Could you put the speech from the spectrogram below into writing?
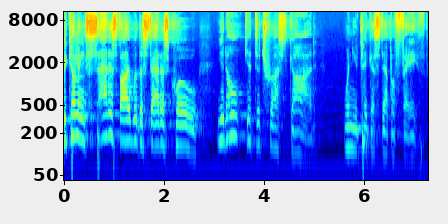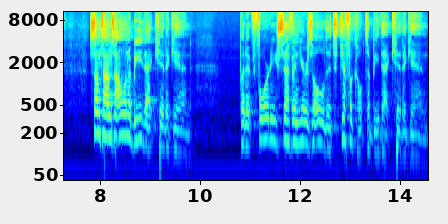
Becoming satisfied with the status quo, you don't get to trust God when you take a step of faith. Sometimes I want to be that kid again. But at 47 years old, it's difficult to be that kid again.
